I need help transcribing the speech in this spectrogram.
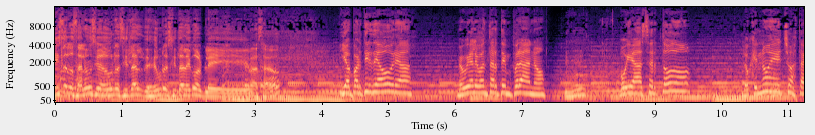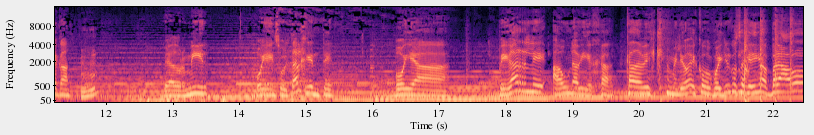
hizo los anuncios de un recital, desde un recital de Coldplay y masa, ¿no? Y a partir de ahora me voy a levantar temprano. Voy a hacer todo lo que no he hecho hasta acá. Voy a dormir. Voy a insultar gente. Voy a pegarle a una vieja cada vez que me levanto. Es como cualquier cosa que diga, ¡bravo!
